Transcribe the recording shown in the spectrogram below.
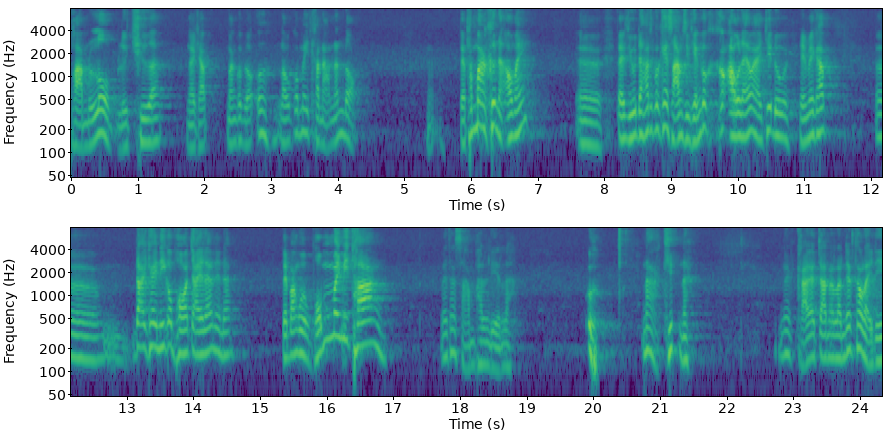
ความโลภหรือเชื้อนะครับ มันก็บอกเออเราก็ไม่ขนาดนั้นดอก แต่ถ้ามากขึ้นอะเอาไหมเออแต่ยูดาสก็แค่สามสิบเสียงก็ก็เอาแล้วไงคิดดูเห็นไหมครับเออได้แค่นี้ก็พอใจแล้วเนี่ยนะ แต่บางคนบอกผมไม่มีทาง แล้วถ้าสามพันเหรียญล่ะเออน่าคิดนะนขายอาจารย์อรันเท่าไหร่ดี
